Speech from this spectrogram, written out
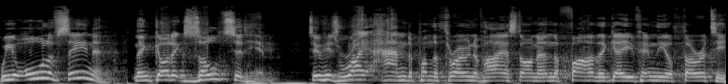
We all have seen him. Then God exalted him to his right hand upon the throne of highest honor, and the Father gave him the authority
